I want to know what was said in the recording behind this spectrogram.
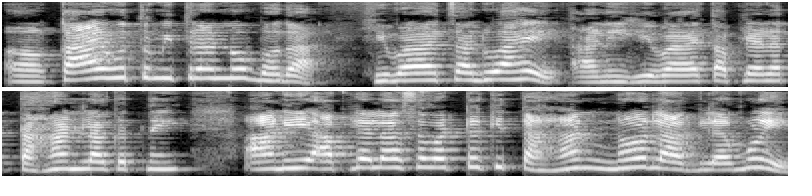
काय होतं मित्रांनो? बघा हिवाळा चालू आहे आणि हिवाळ्यात आपल्याला तहान लागत नाही. आणि आपल्याला असं वाटतं की तहान न लागल्यामुळे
